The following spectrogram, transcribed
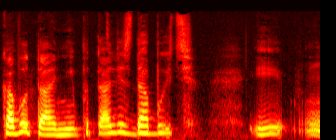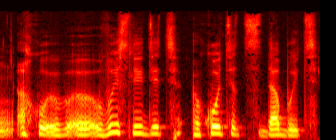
кого-то они пытались добыть и э, выследить, охотиться, добыть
